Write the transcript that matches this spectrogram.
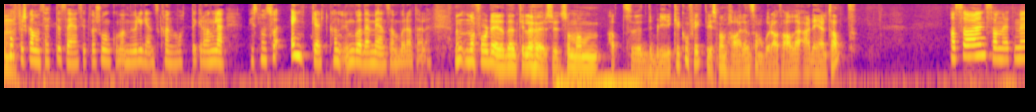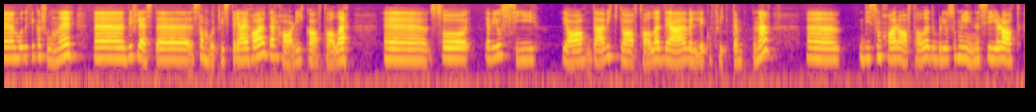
Mm. Hvorfor skal man sette seg i en situasjon hvor man muligens kan måtte krangle, hvis man så enkelt kan unngå det med en samboeravtale? Men nå får dere det til å høres ut som om at det blir ikke konflikt hvis man har en samboeravtale. Er det helt sant? Altså en sannhet med modifikasjoner. Eh, de fleste samboertvister jeg har, der har de ikke avtale. Eh, så jeg vil jo si ja, det er viktig å ha avtale. Det er veldig konfliktdempende. Eh, de som har avtale, det blir jo som Line sier, da, at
